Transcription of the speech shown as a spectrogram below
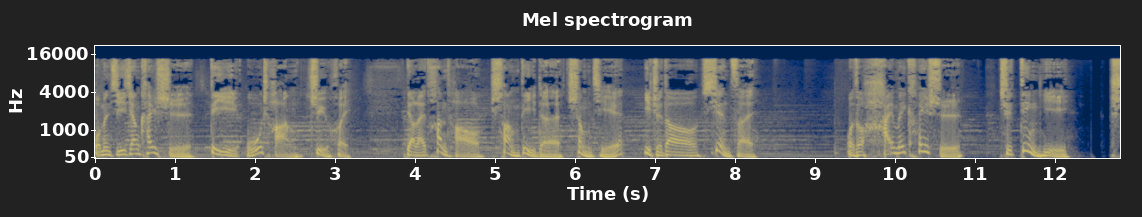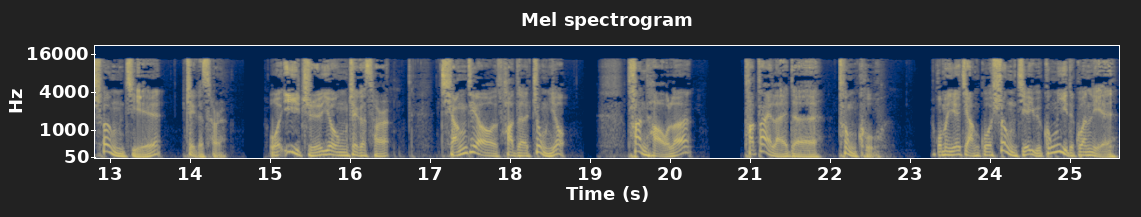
我们即将开始第五场聚会，要来探讨上帝的圣洁。一直到现在，我都还没开始去定义“圣洁”这个词儿。我一直用这个词儿强调它的重要，探讨了它带来的痛苦。我们也讲过圣洁与公义的关联，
